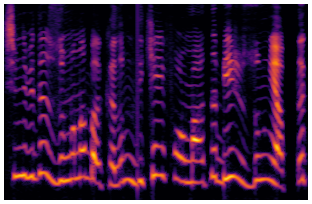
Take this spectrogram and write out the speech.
Şimdi bir de zoom'una bakalım. Dikey formatta bir zoom yaptık.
